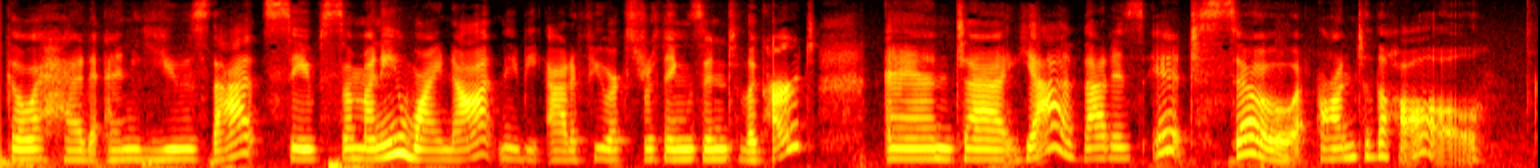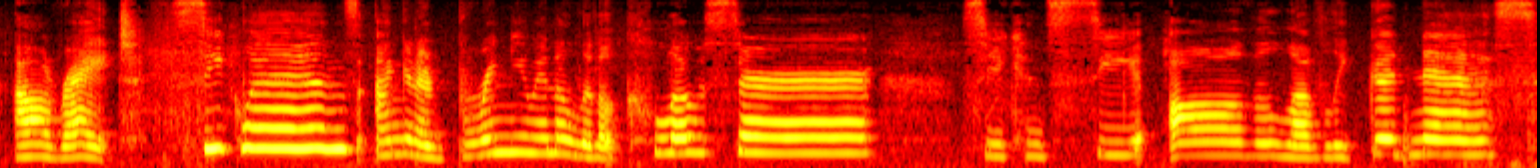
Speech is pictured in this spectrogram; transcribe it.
go ahead and use that, save some money, why not? Maybe add a few extra things into the cart. And uh, yeah, that is it. So on to the haul. All right, sequins. I'm gonna bring you in a little closer so you can see all the lovely goodness.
